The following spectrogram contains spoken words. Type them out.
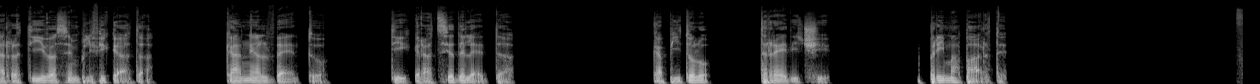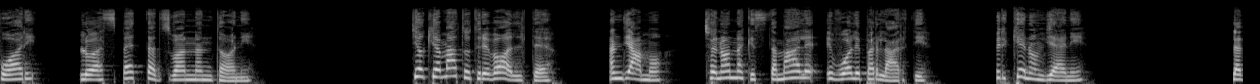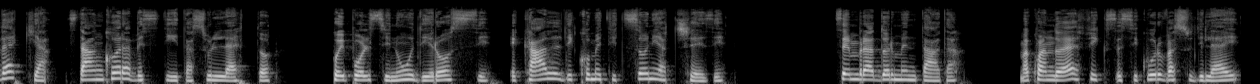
Narrativa semplificata. Canne al vento di Grazia Deledda. Capitolo 13. Prima parte. Fuori lo aspetta Zuan Antoni. Ti ho chiamato tre volte. Andiamo, c'è nonna che sta male e vuole parlarti. Perché non vieni? La vecchia sta ancora vestita sul letto, coi polsi nudi, rossi e caldi come tizzoni accesi. Sembra addormentata, ma quando Efix si curva su di lei,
